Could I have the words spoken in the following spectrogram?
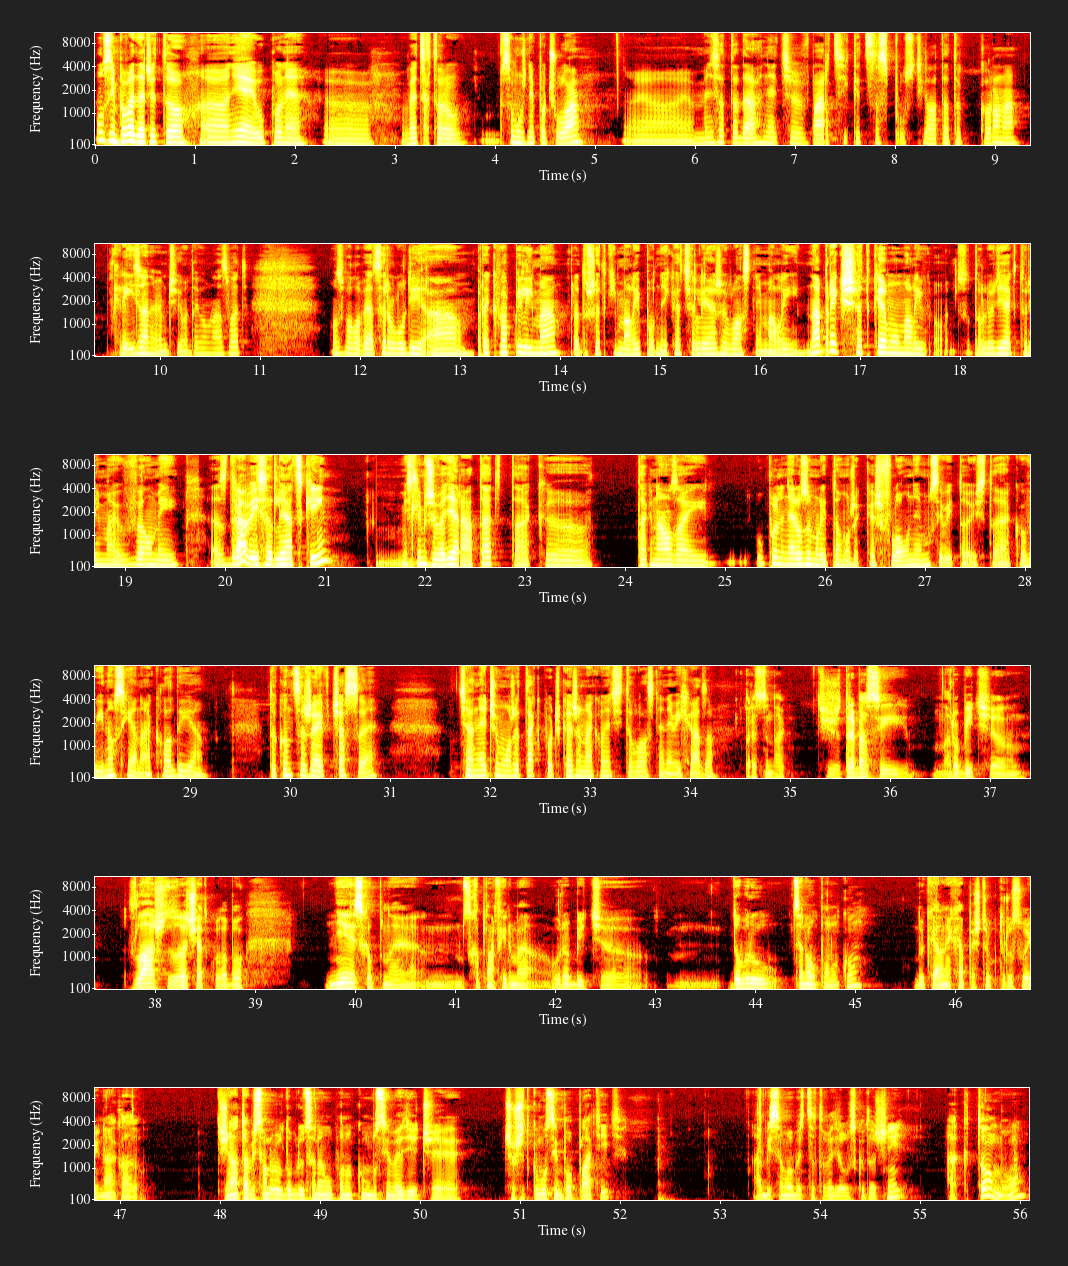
Musím povedať, že to uh, nie je úplne uh, vec, ktorú som už nepočula. Uh, mne sa teda hneď v marci, keď sa spustila táto korona kríza, neviem, či ju tak mám nazvať, ozvalo viacero ľudí a prekvapili ma, predovšetkým mali podnikatelia, že vlastne mali, napriek všetkému mali, sú to ľudia, ktorí majú veľmi zdravý sedliacky, myslím, že vedia rátať, tak tak naozaj úplne nerozumeli tomu, že cash flow nemusí byť to isté ako výnosy a náklady a dokonca, že aj v čase ťa niečo môže tak počkať, že nakoniec ti to vlastne nevychádza. Presne tak. Čiže treba si robiť e, zvlášť do začiatku, lebo nie je schopné, schopná firma urobiť e, dobrú cenovú ponuku, dokiaľ nechápe štruktúru svojich nákladov. Čiže na to, aby som robil dobrú cenovú ponuku, musím vedieť, že čo všetko musím poplatiť aby som vôbec toto vedel uskutočniť. A k tomu...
